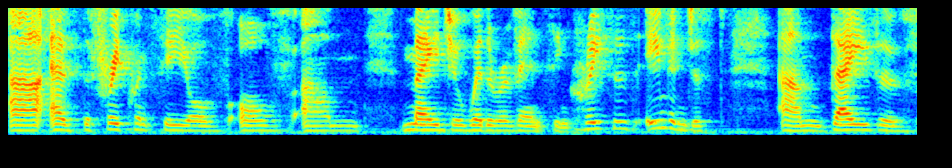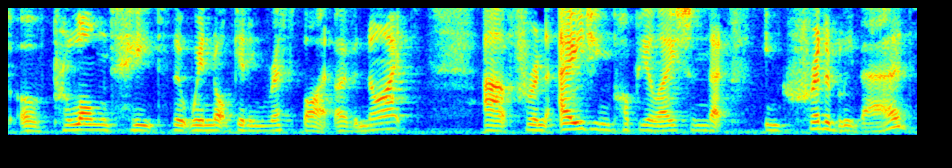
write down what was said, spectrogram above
uh, as the frequency of, of um, major weather events increases, even just um, days of, of prolonged heat that we're not getting respite overnight uh, for an aging population, that's incredibly bad.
